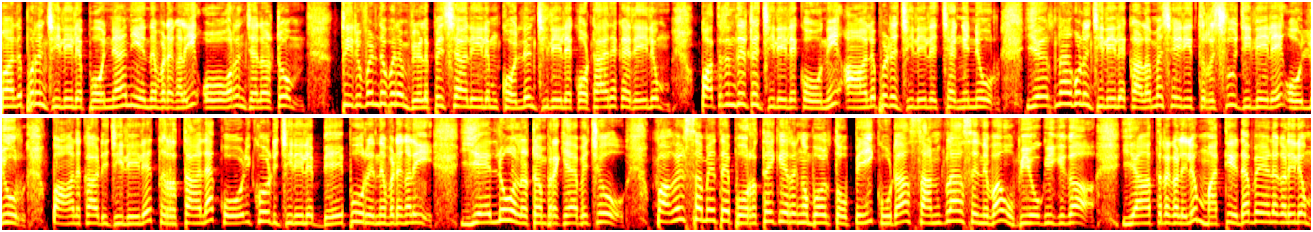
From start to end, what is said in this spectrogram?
മലപ്പുറം ജില്ലയിലെ പൊന്നാനി എന്നിവിടങ്ങളിൽ ഓറഞ്ച് അലർട്ടും. തിരുവനന്തപുരം വെളുപ്പിശാലയിലും കൊല്ലം ജില്ലയിലെ കൊട്ടാരക്കരയിലും പത്തനംതിട്ട ജില്ലയിലെ കോന്നി ആലപ്പുഴ ജില്ലയിലെ ചെങ്ങന്നൂർ എറണാകുളം ജില്ലയിലെ കളമശ്ശേരി തൃശൂർ ജില്ലയിലെ ഒല്ലൂർ പാലക്കാട് ജില്ലയിലെ തൃത്താല കോഴിക്കോട് ജില്ലയിലെ ബേപ്പൂർ എന്നിവിടങ്ങളിൽ യെല്ലോ അലർട്ടും പ്രഖ്യാപിച്ചു. പകൽ സമയത്തെ പുറത്തേക്ക് ഇറങ്ങുമ്പോൾ തൊപ്പി കുട സൺഗ്ലാസ് എന്നിവ ഉപയോഗിക്കുക. യാത്രകളിലും മറ്റിടവേളകളിലും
